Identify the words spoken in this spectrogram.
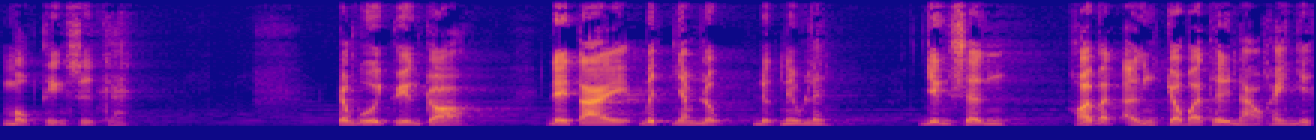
một thiền sư khác. Trong buổi chuyện trò, đề tài Bích Nhâm Lục được nêu lên. Dân Sơn hỏi Bạch Ẩn chọn bài thơ nào hay nhất.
